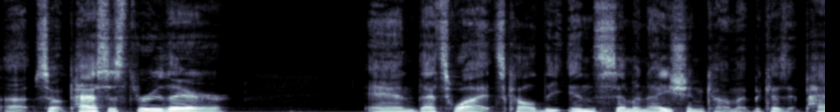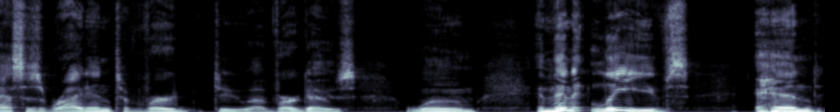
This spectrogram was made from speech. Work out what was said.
uh, so it passes through there. And that's why it's called the insemination comet because it passes right into Vir- to, uh, Virgo's womb. And then it leaves and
